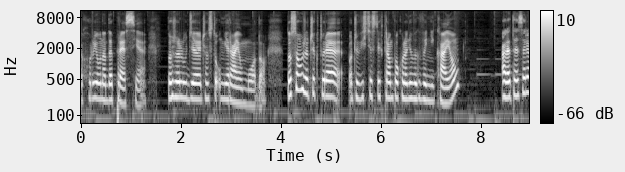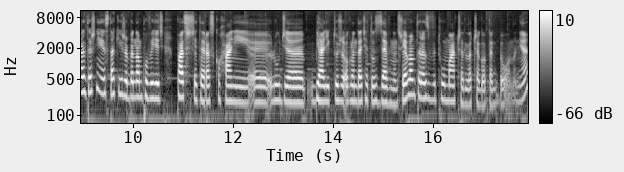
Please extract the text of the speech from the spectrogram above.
y, chorują na depresję, to, że ludzie często umierają młodo. To są rzeczy, które oczywiście z tych traum pokoleniowych wynikają, ale ten serial też nie jest taki, żeby nam powiedzieć, patrzcie teraz, kochani y, ludzie biali, którzy oglądacie to z zewnątrz. Ja wam teraz wytłumaczę, dlaczego tak było, no nie?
